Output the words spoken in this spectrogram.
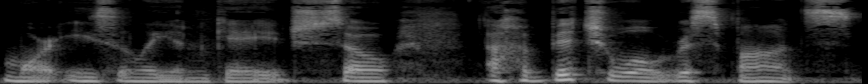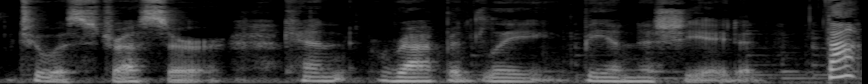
more easily engaged. So a habitual response to a stressor can rapidly be initiated. That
